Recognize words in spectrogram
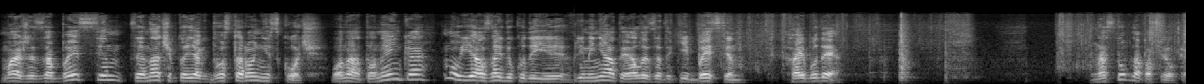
майже за безцін, це начебто як двосторонній скотч. Вона тоненька, ну я знайду куди її приміняти, але за такий безцін хай буде. Наступна посилка.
